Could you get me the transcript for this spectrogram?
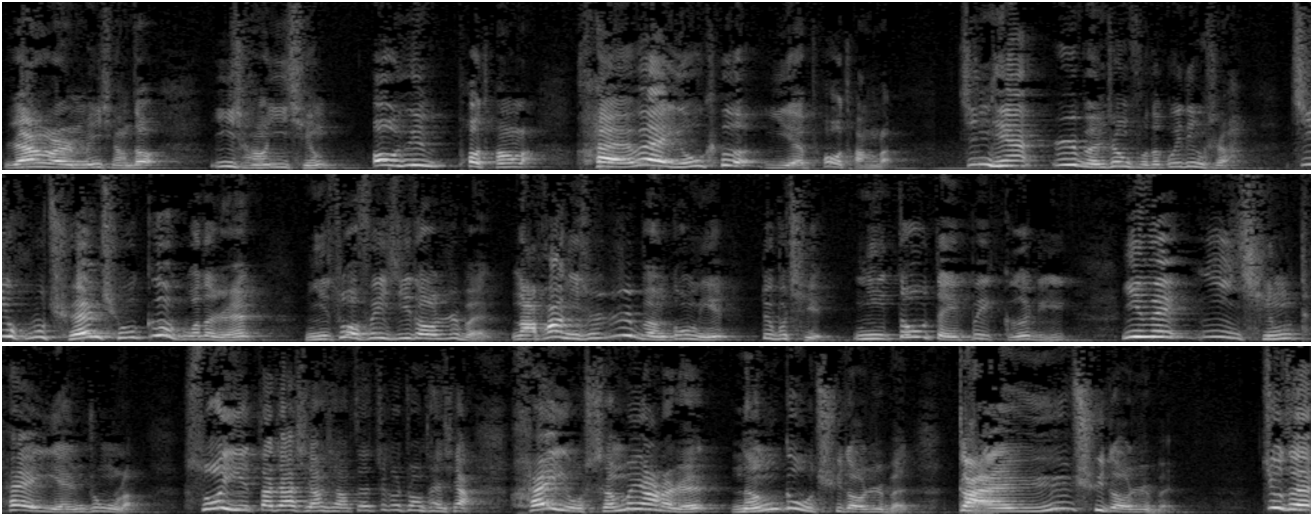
然而没想到，一场疫情，奥运泡汤了，海外游客也泡汤了。今天日本政府的规定是，几乎全球各国的人。你坐飞机到日本，哪怕你是日本公民，对不起，你都得被隔离，因为疫情太严重了。所以大家想想，在这个状态下，还有什么样的人能够去到日本，敢于去到日本？就在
